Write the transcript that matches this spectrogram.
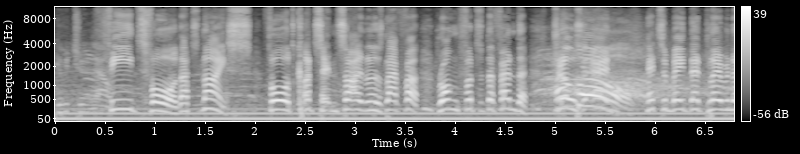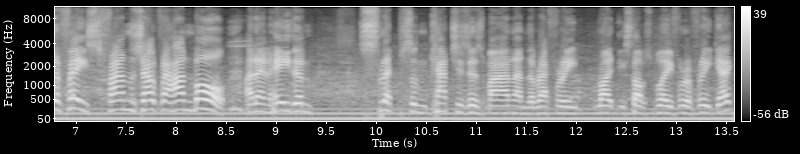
give it to him now. feeds Forde. That's nice. Forde cuts inside on his left foot. Wrong footed defender. Drills Handball. it in. Hits a Maidenhead player in the face. Fans shout for handball. And then Hayden slips and catches his man, and the referee rightly stops play for a free kick.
